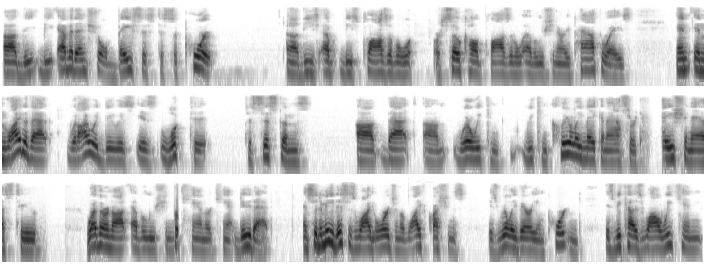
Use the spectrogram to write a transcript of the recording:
uh, the the evidential basis to support uh, these these plausible or so-called plausible evolutionary pathways. And in light of that, what I would do is is look to to systems uh, that um, where we can we can clearly make an assertion as to whether or not evolution can or can't do that. And so to me, this is why the origin of life question is, is really very important, is because while we can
